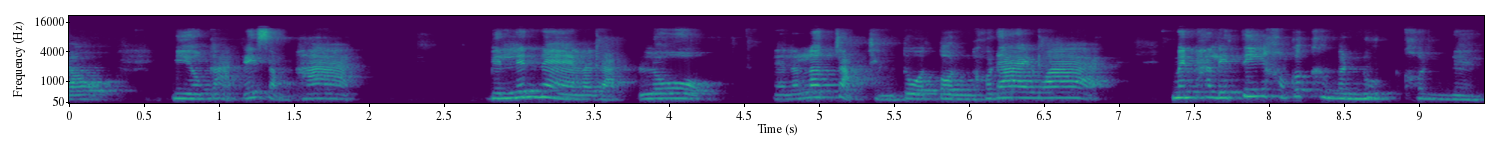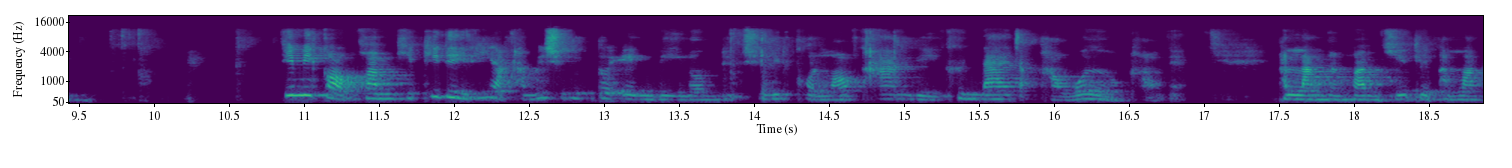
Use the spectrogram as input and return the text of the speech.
เรามีโอกาสได้สัมภาษณ์ billionaire ระดับโลกแล้วเราจับถึงตัวตนเขาได้ว่า mentality เขาก็คือมนุษย์คนหนึ่ง ที่มีกรอบความคิดที่ดีที่อยากทำให้ชีวิตตัวเองดีรวมถึงชีวิตคนรอบข้างดีขึ้นได้จาก power ของเขาเนี่ยพลังทางความคิดหรือพลัง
